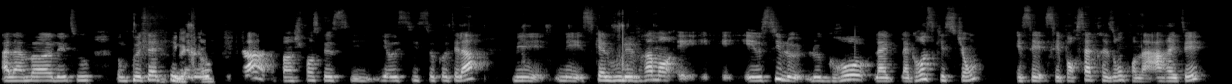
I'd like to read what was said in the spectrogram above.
à la mode et tout. Donc peut-être qu'il y a ça. Enfin, je pense que s'il y a aussi ce côté-là. Mais, mais ce qu'elle voulait vraiment, et, et, et aussi le, le gros, la, la, grosse question, et c'est, c'est pour cette raison qu'on a arrêté,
